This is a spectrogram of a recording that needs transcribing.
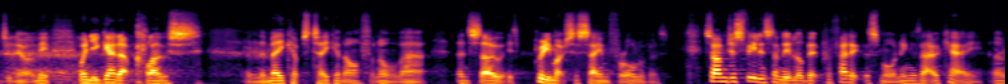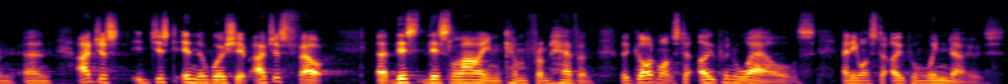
Do you know what I mean? When you get up close and the makeup's taken off and all that. And so it's pretty much the same for all of us. So I'm just feeling something a little bit prophetic this morning. Is that okay? And, and I just, just in the worship, I just felt uh, this, this line come from heaven that God wants to open wells and he wants to open windows.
